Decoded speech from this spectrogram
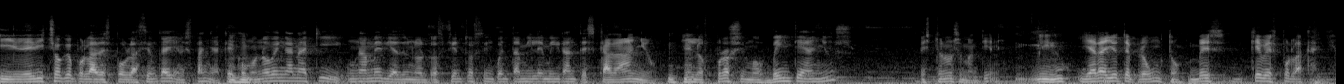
Y le he dicho que por la despoblación que hay en España, que como no vengan aquí una media de unos 250.000 emigrantes cada año Ujú. en los próximos 20 años, esto no se mantiene. Y no, Y ahora yo te pregunto, ¿ves qué ves por la calle?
